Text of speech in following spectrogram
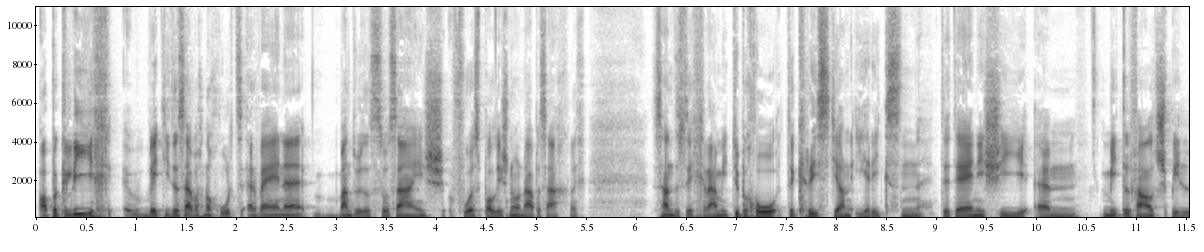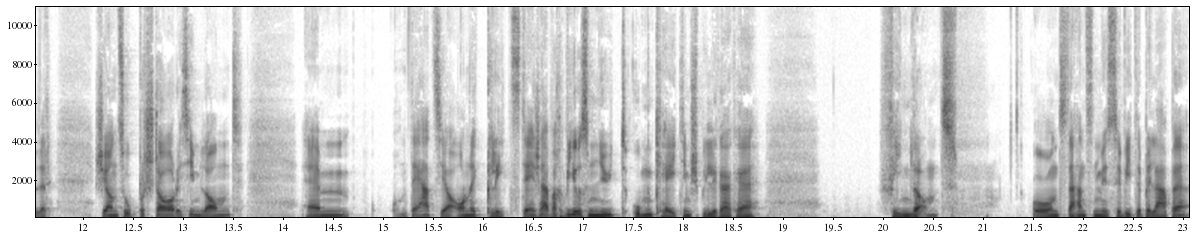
aber gleich äh, will ich das einfach noch kurz erwähnen, wenn du das so sagst. Fußball ist noch nebensächlich. Das haben ihr sicher auch mitbekommen. Der Christian Eriksen, der dänische ähm, Mittelfeldspieler, ist ja ein Superstar in seinem Land. Ähm, und der hat sie ja angelitzt. Der ist einfach wie aus dem Nichts umgekehrt im Spiel gegen Finnland. Und da haben sie ihn wiederbeleben.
